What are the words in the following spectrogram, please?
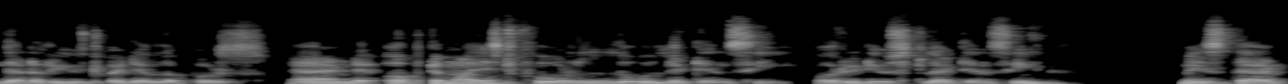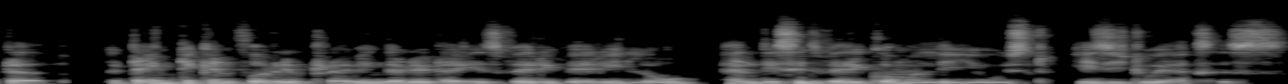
that are used by developers. And optimized for low latency or reduced latency means that uh, the time taken for retrieving the data is very very low and this is very commonly used easy to access.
